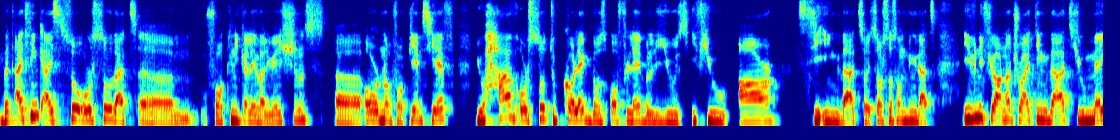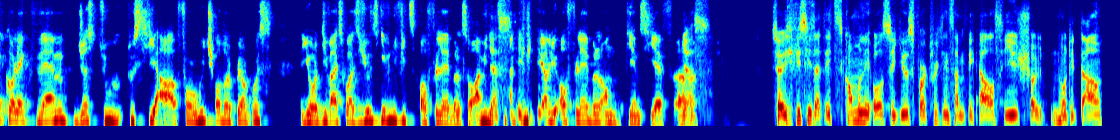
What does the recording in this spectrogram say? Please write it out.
But I think I saw also that um, for clinical evaluations, uh, or no, for PMCF, you have also to collect those off-label use if you are seeing that. So it's also something that even if you are not writing that, you may collect them just to to see uh, for which other purpose your device was used, even if it's off label. So I mean, yes. it's if, clearly off label on the PMCF. Uh, yes. So if you see that it's commonly also used for treating something else, you should note it down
